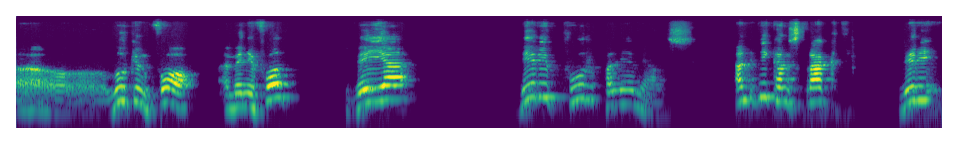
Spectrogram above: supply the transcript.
uh, looking for a manifold via very poor polynomials. And we construct very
